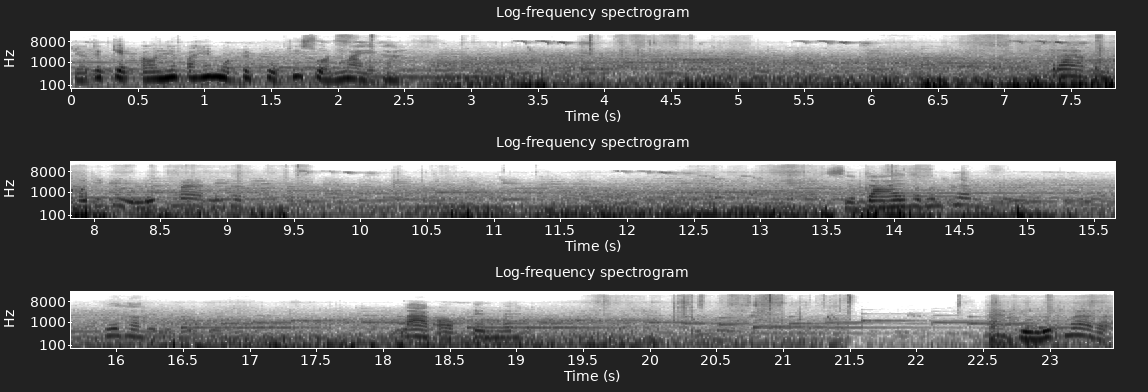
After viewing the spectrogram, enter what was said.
เดี๋ยวจะเก็บเอาเนี่ยไปให้หมดไปปลูกที่สวนใหม่ค่ะ รากของเขาจะอยู่ลึกมากเลยค่ะเสียดายค่ะเพื่อนๆ นี่ค่ะ ลากออกเต็มเลยลากอยู่ลึกมากอะ่ะ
